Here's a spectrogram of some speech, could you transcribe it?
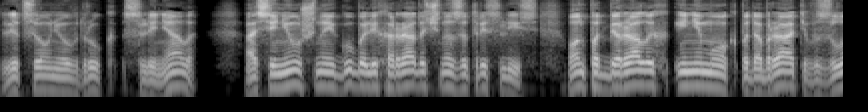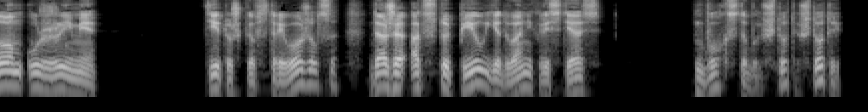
Лицо у него вдруг слиняло, а синюшные губы лихорадочно затряслись. Он подбирал их и не мог подобрать в злом ужиме. Титушка встревожился, даже отступил, едва не крестясь. — Бог с тобой, что ты, что ты?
